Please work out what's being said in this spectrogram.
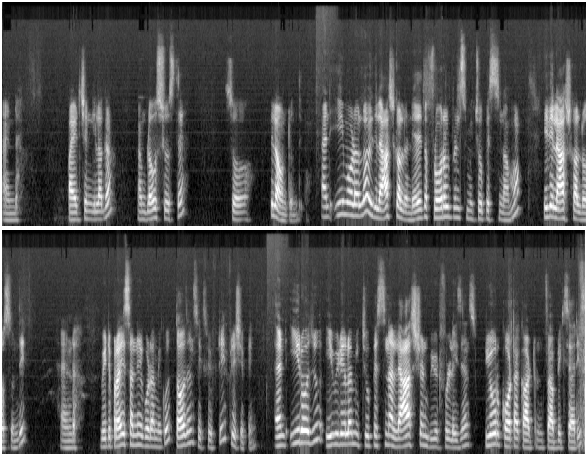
అండ్ పైడ్ చెంగు ఇలాగా అండ్ బ్లౌజ్ చూస్తే సో ఇలా ఉంటుంది. అండ్ ఈ మోడల్లో ఇది లాస్ట్ కలర్ అండి. ఏదైతే ఫ్లోరల్ ప్రింట్స్ మీకు చూపిస్తున్నామో ఇది లాస్ట్ కలర్ వస్తుంది. అండ్ వీటి ప్రైస్ అన్నీ కూడా మీకు thousand six fifty free shipping. And ఈరోజు ఈ వీడియోలో మీకు చూపిస్తున్న last and beautiful designs pure Kota cotton fabric saris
